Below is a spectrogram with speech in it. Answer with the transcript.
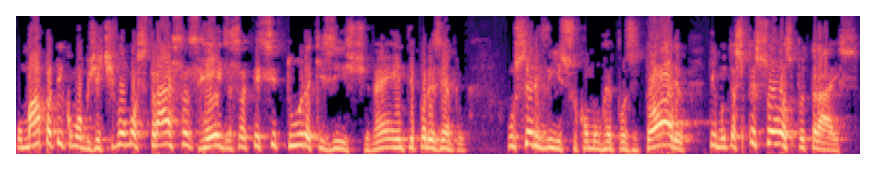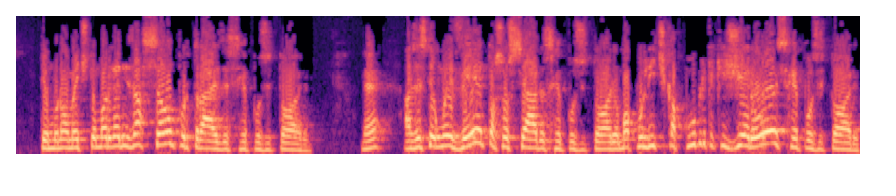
O mapa tem como objetivo mostrar essas redes, essa tessitura que existe, né? entre, por exemplo, um serviço como um repositório, tem muitas pessoas por trás. Tem, normalmente tem uma organização por trás desse repositório. Né? Às vezes tem um evento associado a esse repositório, uma política pública que gerou esse repositório.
